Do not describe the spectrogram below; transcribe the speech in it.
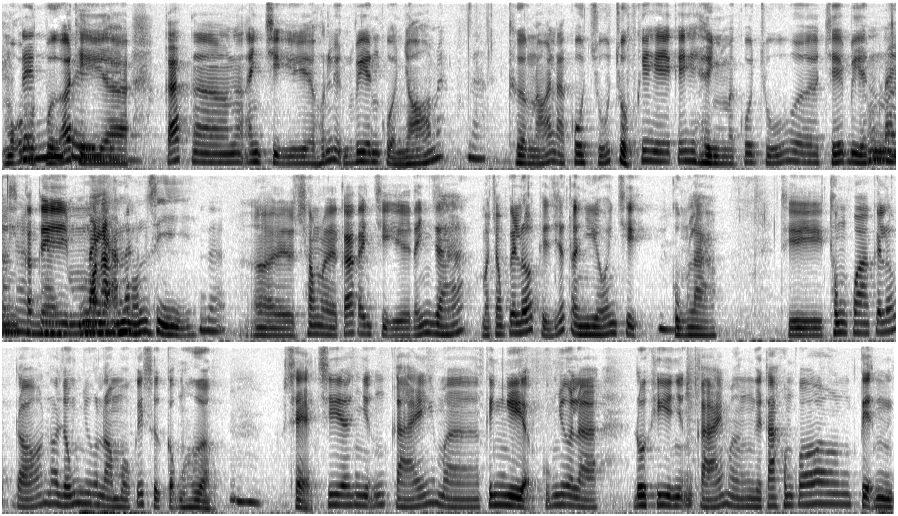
mỗi Đến một bữa thì uh, các uh, anh chị huấn luyện viên của nhóm ấy dạ. thường nói là cô chú chụp cái cái hình mà cô chú uh, chế biến này, các cái này, món này ăn, ăn món gì dạ. uh, xong rồi các anh chị đánh giá mà trong cái lớp thì rất là nhiều anh chị ừ. cùng làm thì thông qua cái lớp đó nó giống như là một cái sự cộng hưởng ừ. sẻ chia những cái mà kinh nghiệm cũng như là đôi khi những cái mà người ta không có tiện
